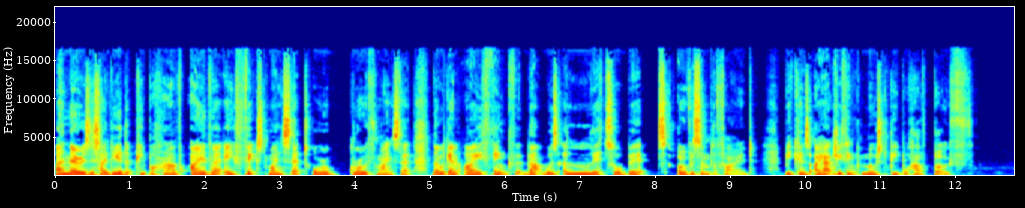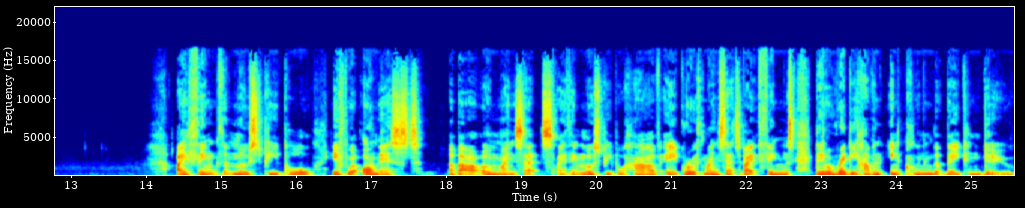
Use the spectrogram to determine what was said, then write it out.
And there is this idea that people have either a fixed mindset or a growth mindset. Now, again, I think that that was a little bit oversimplified because I actually think most people have both. I think that most people, if we're honest about our own mindsets, I think most people have a growth mindset about things they already have an inkling that they can do.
